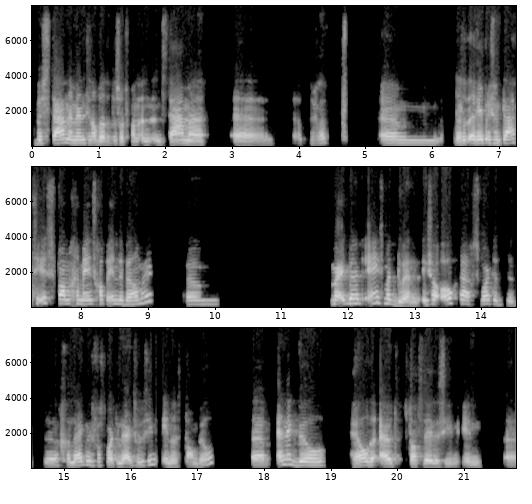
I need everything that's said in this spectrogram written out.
bestaande mensen, of dat het een soort van een, een samen. Dat? Um, dat het een representatie is van gemeenschappen in de Belmer. Um, maar ik ben het eens met Gwen. Ik zou ook graag zwarte, de, de gelijkenis van zwarte leiders willen zien in een standbeeld. Um, en ik wil helden uit stadsdelen zien in, uh,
